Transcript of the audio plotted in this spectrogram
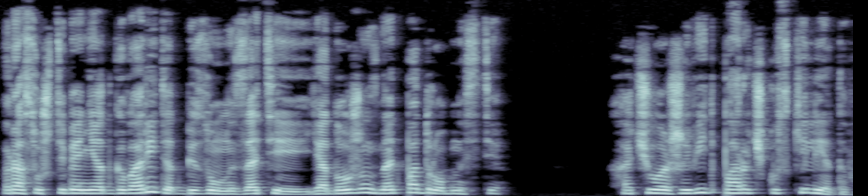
Раз уж тебя не отговорить от безумной затеи, я должен знать подробности. Хочу оживить парочку скелетов.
